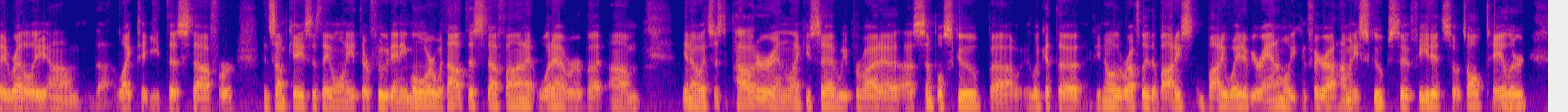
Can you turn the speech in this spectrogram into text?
they readily um, like to eat this stuff, or in some cases, they won't eat their food anymore without this stuff on it, whatever. But um, you know, it's just a powder, and like you said, we provide a, a simple scoop. Uh, look at the if you know roughly the body body weight of your animal, you can figure out how many scoops to feed it. So it's all tailored. Mm-hmm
